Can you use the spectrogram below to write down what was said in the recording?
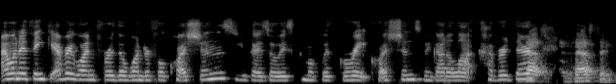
I want to thank everyone for the wonderful questions. You guys always come up with great questions. We got a lot covered there. That's fantastic.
